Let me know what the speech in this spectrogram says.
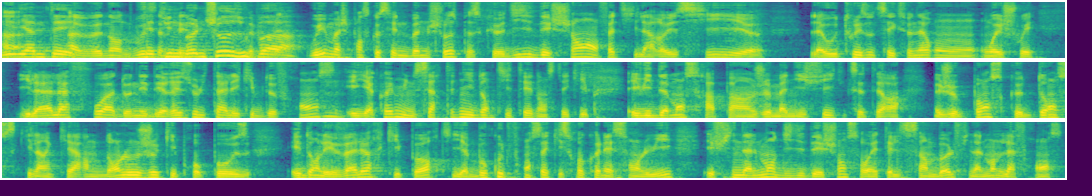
ah, William T. ah, vous, C'est une fait- bonne chose ou pas. Oui, moi je pense que c'est une bonne chose parce que Didier Deschamps, en fait, il a réussi euh, là où tous les autres sélectionneurs ont, ont échoué. Il a à la fois donné des résultats à l'équipe de France Mm. et il y a quand même une certaine identité dans cette équipe. Évidemment, ce ne sera pas un jeu magnifique, etc. Mais je pense que dans ce qu'il incarne, dans le jeu qu'il propose et dans les valeurs qu'il porte, il y a beaucoup de Français qui se reconnaissent en lui. Et finalement, Didier Deschamps, ça aurait été le symbole finalement de la France.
